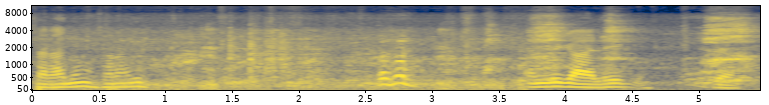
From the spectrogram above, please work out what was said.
Sarado mo, sarado. Ang ligalig. Okay.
